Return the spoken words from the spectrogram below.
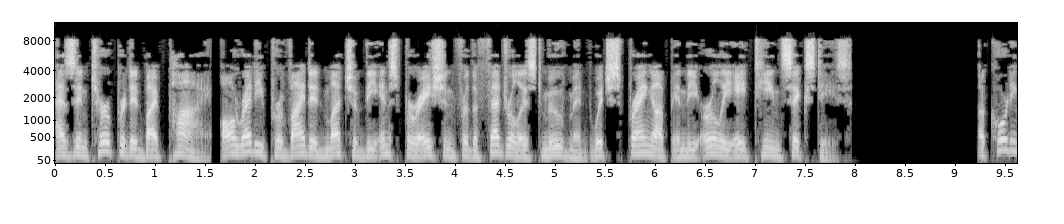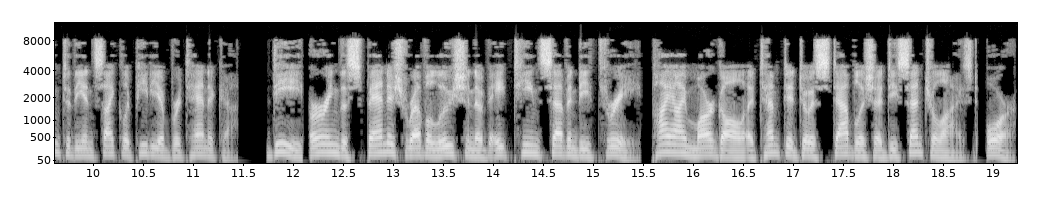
as interpreted by Pi, already provided much of the inspiration for the Federalist movement which sprang up in the early 1860s. According to the Encyclopaedia Britannica, D. During the Spanish Revolution of 1873, Pi i Margall attempted to establish a decentralized, or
